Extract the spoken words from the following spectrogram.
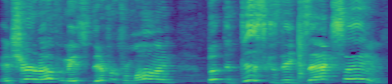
and sure enough, I mean it's different from mine, but the disc is the exact same.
